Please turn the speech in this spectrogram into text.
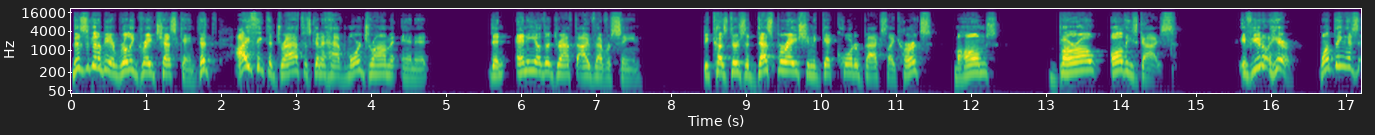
This is going to be a really great chess game. I think the draft is going to have more drama in it than any other draft I've ever seen because there's a desperation to get quarterbacks like Hurts, Mahomes, Burrow, all these guys. If you don't hear, one thing is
